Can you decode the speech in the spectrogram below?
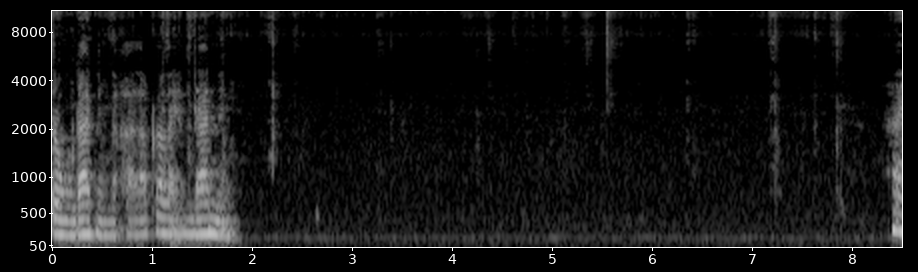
ตรงด้านหนึ่งนะคะ แล้วก็แหลมด้านหนึ่งให้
